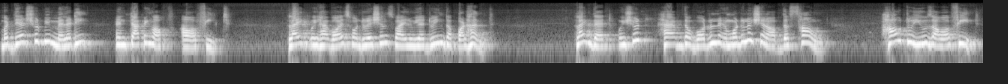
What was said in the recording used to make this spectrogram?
but there should be melody and tapping of our feet. Like we have voice modulations while we are doing the padhant. Like that, we should have the modulation of the sound. How to use our feet.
